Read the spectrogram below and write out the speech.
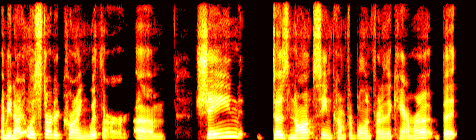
I mean, I almost started crying with her. Um, Shane does not seem comfortable in front of the camera, but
